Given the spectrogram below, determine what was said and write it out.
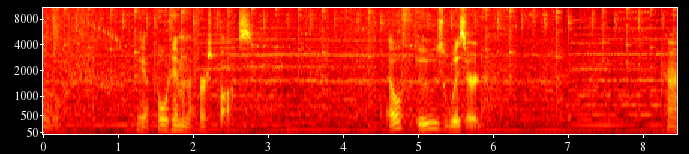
Ooh. Yeah, pulled him in the first box. Elf Ooze Wizard. Okay.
